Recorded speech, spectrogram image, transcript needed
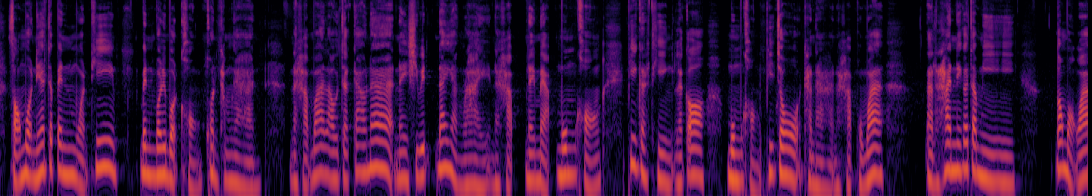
2 หมวดนี้จะเป็นหมวดที่เป็นบริบทของคนทำงานนะครับว่าเราจะก้าวหน้าในชีวิตได้อย่างไรนะครับในแบบมุมของพี่กระทิง แล้วก็มุมของพี่โจธนานะครับผมว่าแต่ละท่านนี่ก็จะมีต้องบอกว่า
